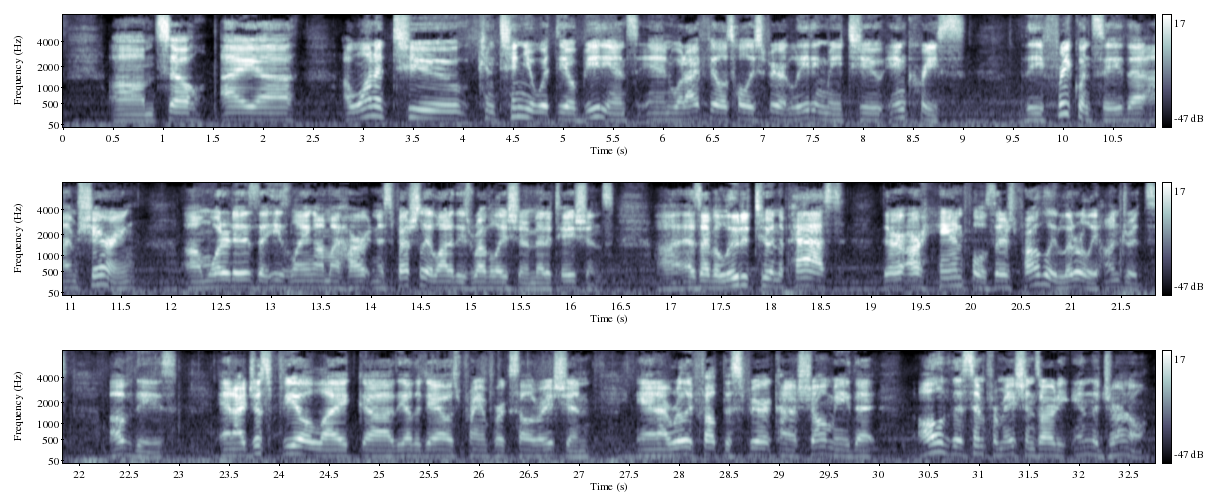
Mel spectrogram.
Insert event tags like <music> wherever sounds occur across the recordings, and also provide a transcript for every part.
Um, so I. Uh, I wanted to continue with the obedience in what I feel is Holy Spirit leading me to increase the frequency that I'm sharing um, what it is that He's laying on my heart, and especially a lot of these revelation and meditations. Uh, as I've alluded to in the past, there are handfuls, there's probably literally hundreds of these. And I just feel like uh, the other day I was praying for acceleration, and I really felt the Spirit kind of show me that all of this information is already in the journal.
